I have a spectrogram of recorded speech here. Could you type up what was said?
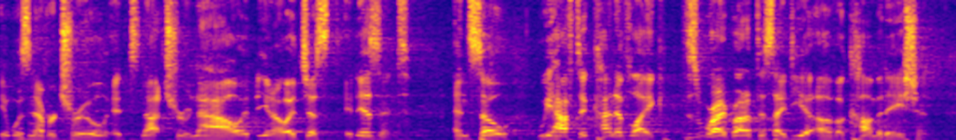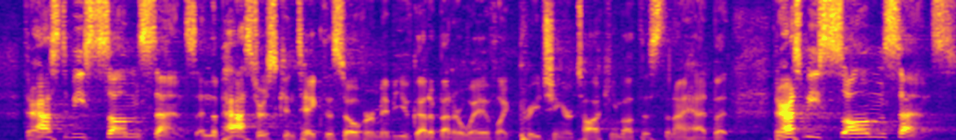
It was never true. It's not true now. It, you know, it just it isn't. And so we have to kind of like this is where I brought up this idea of accommodation. There has to be some sense, and the pastors can take this over. Maybe you've got a better way of like preaching or talking about this than I had, but there has to be some sense.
